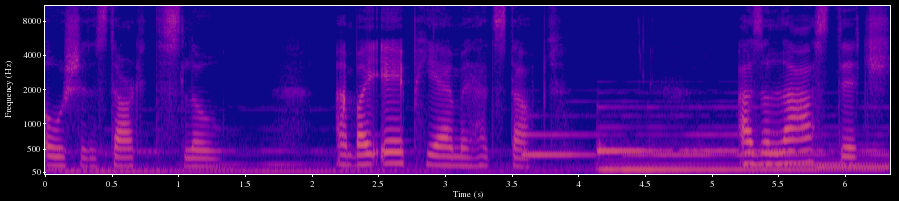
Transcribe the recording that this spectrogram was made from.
ocean started to slow, and by 8 pm it had stopped. As a last ditch,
